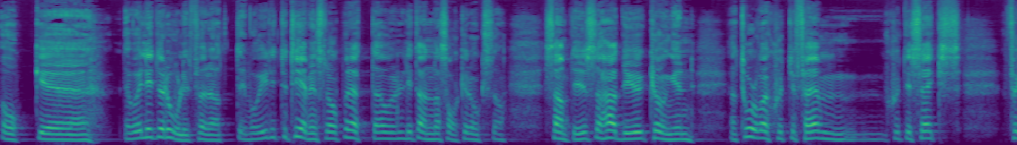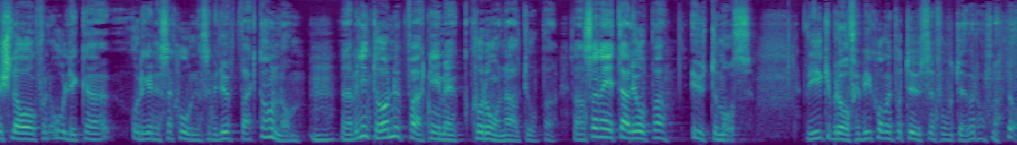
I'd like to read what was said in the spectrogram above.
Och eh, det var ju lite roligt för att det var ju lite tv-inslag på detta och lite andra saker också. Samtidigt så hade ju kungen, jag tror det var 75, 76 förslag från olika organisationer som ville uppvakta honom. Men han ville inte ha en uppvaktning med corona och alltihopa. Så han sa nej till allihopa, utom oss. Det gick bra för vi kom på tusen fot över honom då.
